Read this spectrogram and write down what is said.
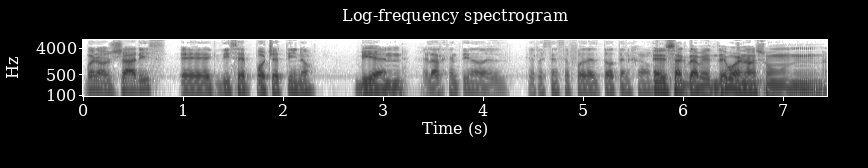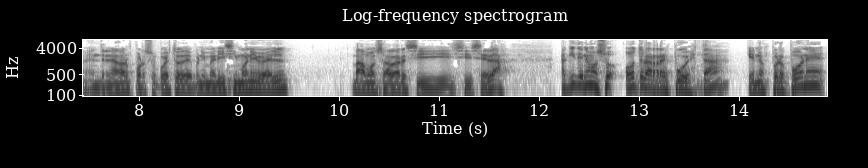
Bueno, Yaris eh, dice Pochettino. Bien. El argentino del, que recién se fue del Tottenham. Exactamente. Bueno, es un entrenador, por supuesto, de primerísimo nivel. Vamos a ver si, se da. Aquí tenemos otra respuesta que nos propone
